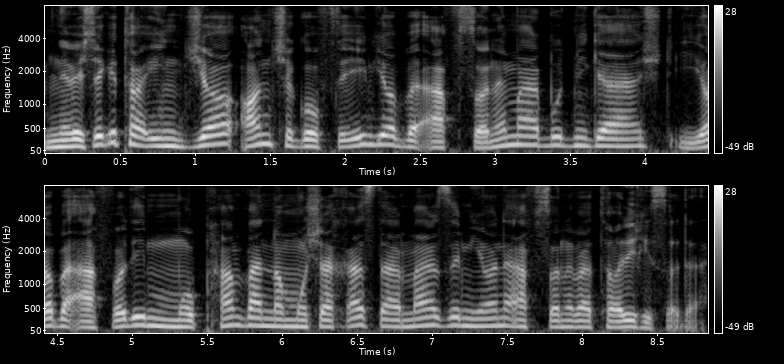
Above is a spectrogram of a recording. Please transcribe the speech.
نوشته که تا اینجا آنچه گفته ایم یا به افسانه مربوط میگشت یا به افرادی مبهم و نامشخص در مرز میان افسانه و تاریخ ایستادن.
